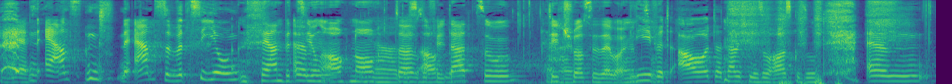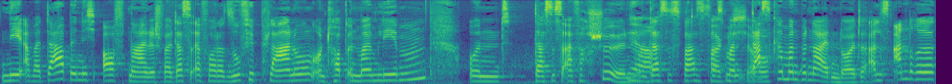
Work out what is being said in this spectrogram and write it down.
einen ernsten, eine ernste Beziehung. Eine Fernbeziehung Ähm, auch noch, ja, da so viel noch. dazu. Die Schuhe hast du selber angezogen. Leave it out, das habe ich mir so ausgesucht. ähm, nee, aber da bin ich oft neidisch, weil das erfordert so viel Planung und top in meinem Leben und das ist einfach schön. Ja, und das ist was, das was man, das kann man beneiden, Leute. Alles andere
